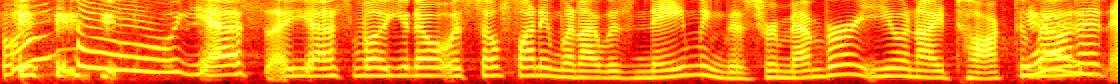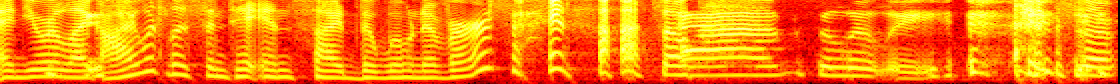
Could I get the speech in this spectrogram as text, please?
oh, yes, uh, yes. Well, you know, it was so funny when I was naming this. Remember, you and I talked about Yes. it, and you were like, I would listen to Inside the Wooniverse. so, Absolutely. so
